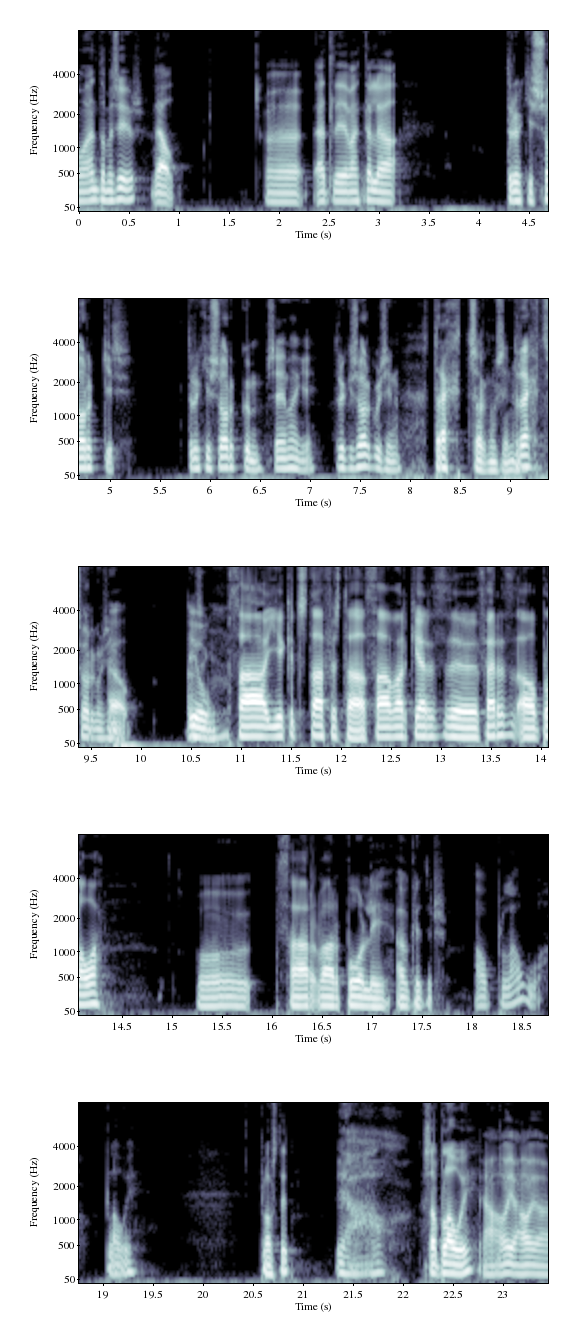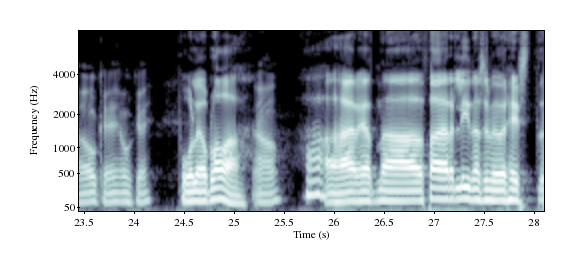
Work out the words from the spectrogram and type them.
og enda með sigur. Já, uh, Ellið er væntalega drukki sorgir drukki sorgum, segjum það ekki? Drukki sorgum sínum, drekt sorgum sín drekt sorgum já, sínum jú, það, ég get staðfest það það var gerð uh, ferð á Bláa og þar var bóli afgreitur á bláa Blái. Blástinn, Já, sá Blái. Já, já, já, ok, ok. Bóli á Bláa. Já, það, það er hérna, það er lína sem hefur heyrst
